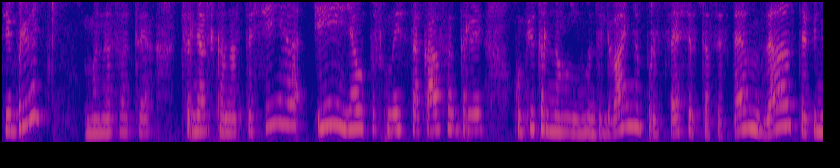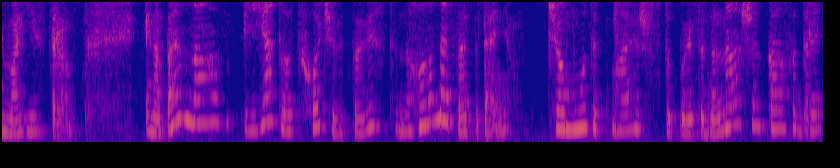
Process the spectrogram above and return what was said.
Всім привіт! Мене звати Чернявська Анастасія, і я випускниця кафедри комп'ютерного моделювання процесів та систем за степінь магістра. І напевно я тут хочу відповісти на головне твоє питання: чому ти маєш вступити до нашої кафедри,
